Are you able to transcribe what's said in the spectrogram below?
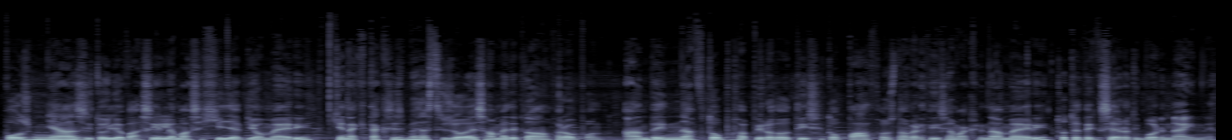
πώς μοιάζει το ηλιοβασίλεμα σε χίλια δυο μέρη και να κοιτάξεις μέσα στις ζωές αμέτρητων ανθρώπων. Αν δεν είναι αυτό που θα πυροδοτήσει το πάθος να βρεθεί σε μακρινά μέρη, τότε δεν ξέρω τι μπορεί να είναι.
